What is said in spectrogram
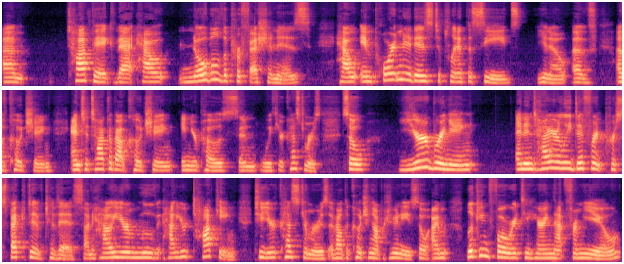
um, topic that how noble the profession is how important it is to plant the seeds you know of of coaching and to talk about coaching in your posts and with your customers. So you're bringing an entirely different perspective to this on how you're moving how you're talking to your customers about the coaching opportunities. So i'm looking forward to hearing that from you.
